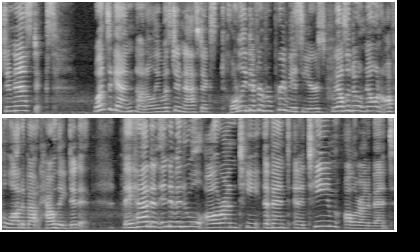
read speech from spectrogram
gymnastics. Once again, not only was gymnastics totally different from previous years, we also don't know an awful lot about how they did it. They had an individual all around te- event and a team all around event.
